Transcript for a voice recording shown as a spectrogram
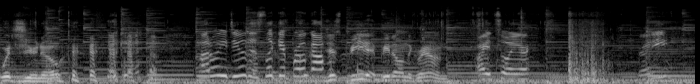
Which you know? How do we do this? Look, it broke off. Just beat it, beat it on the ground. Alright, Sawyer. Ready?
